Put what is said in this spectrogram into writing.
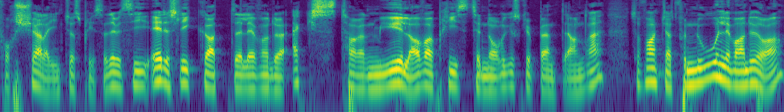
forskjeller i innkjøpspriser. Dvs. Si, er det slik at leverandør X tar en mye lavere pris til Norgesgruppen enn til andre, så fant vi at for noen leverandører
